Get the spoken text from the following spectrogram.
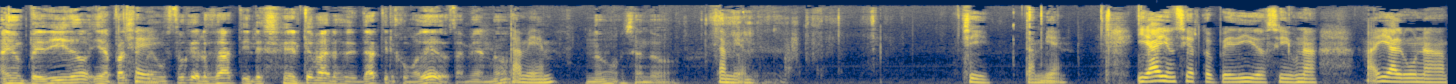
hay un pedido y aparte Sí. me gustó que los dátiles, el tema de los dátiles como dedos también, ¿no? También, No, o sea, ando- también. Sí, también. Y hay un cierto pedido, sí, una, hay alguna,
